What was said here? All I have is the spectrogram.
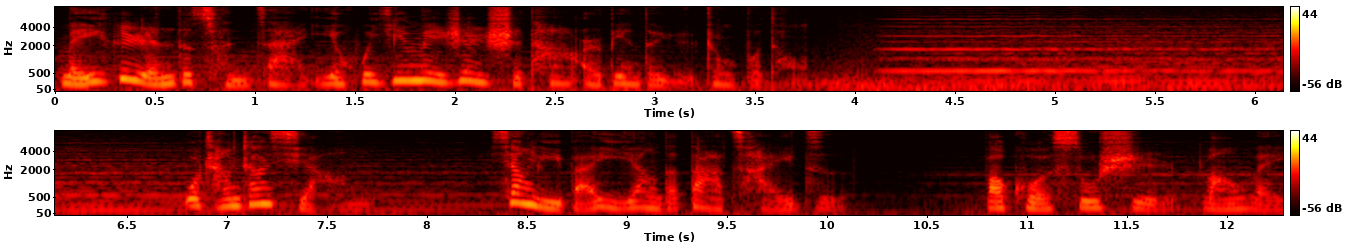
每一个人的存在也会因为认识他而变得与众不同。我常常想，像李白一样的大才子，包括苏轼、王维、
